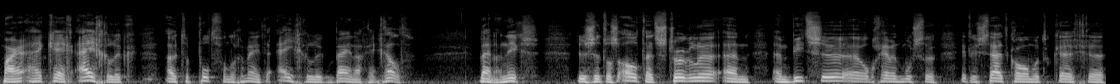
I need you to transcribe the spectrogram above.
Maar hij kreeg eigenlijk uit de pot van de gemeente eigenlijk bijna geen geld. Bijna niks. Dus het was altijd struggelen en, en bietsen. Eh, op een gegeven moment moest er elektriciteit komen. Toen kreeg, er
